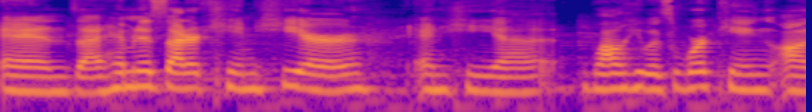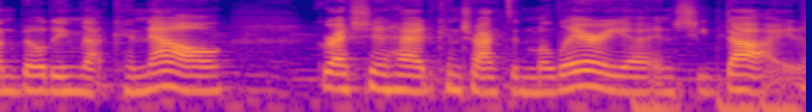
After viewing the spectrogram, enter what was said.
And uh, him and his daughter came here, and he, uh, while he was working on building that canal, Gretchen had contracted malaria and she died.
